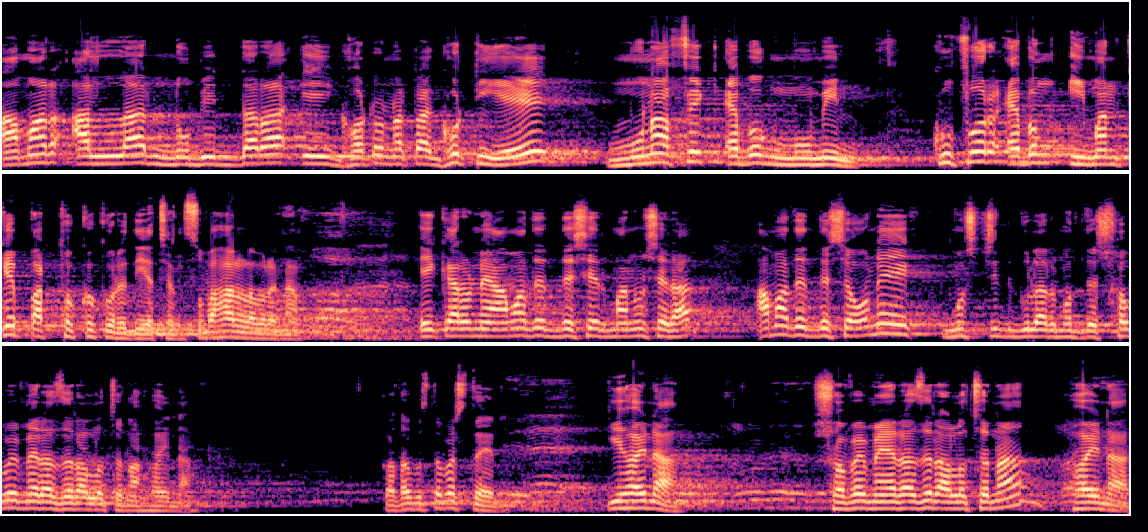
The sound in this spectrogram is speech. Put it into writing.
আমার আল্লাহর নবীর দ্বারা এই ঘটনাটা ঘটিয়ে মুনাফেক এবং মুমিন, কুফর এবং ইমানকে পার্থক্য করে দিয়েছেন। সুবাহাল্লাহ বলে না। এই কারণে আমাদের দেশের মানুষেরা, আমাদের দেশে অনেক মসজিদগুলোর মধ্যে সবে মেরাজের আলোচনা হয় না। কথা বুঝতে পারছেন? কি হয় না? সবে মেয়েরাজের আলোচনা হয় না।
